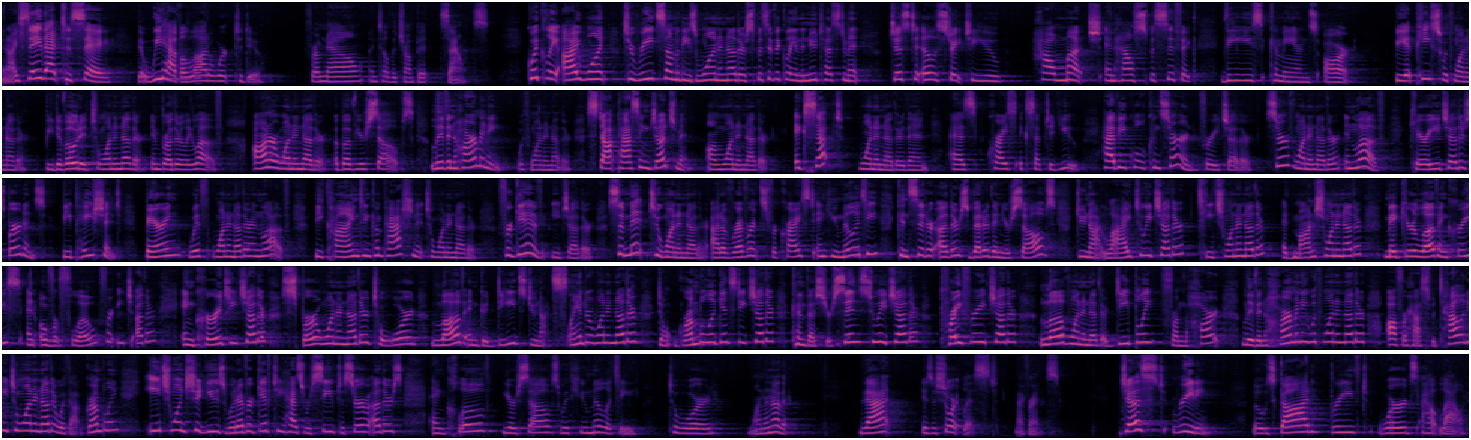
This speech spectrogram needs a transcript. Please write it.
And I say that to say that we have a lot of work to do from now until the trumpet sounds. Quickly, I want to read some of these one another, specifically in the New Testament, just to illustrate to you how much and how specific these commands are. Be at peace with one another. Be devoted to one another in brotherly love. Honor one another above yourselves. Live in harmony with one another. Stop passing judgment on one another. Accept one another then, as Christ accepted you. Have equal concern for each other. Serve one another in love. Carry each other's burdens. Be patient, bearing with one another in love. Be kind and compassionate to one another. Forgive each other. Submit to one another out of reverence for Christ and humility. Consider others better than yourselves. Do not lie to each other. Teach one another admonish one another, make your love increase and overflow for each other, encourage each other, spur one another toward love and good deeds. Do not slander one another, don't grumble against each other, confess your sins to each other, pray for each other, love one another deeply from the heart, live in harmony with one another, offer hospitality to one another without grumbling. Each one should use whatever gift he has received to serve others, and clothe yourselves with humility toward one another. That is a short list, my friends. Just reading those God breathed words out loud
